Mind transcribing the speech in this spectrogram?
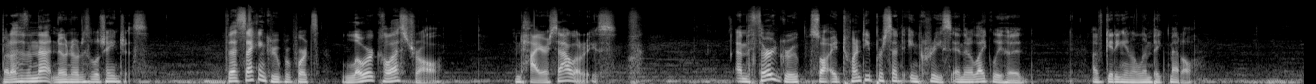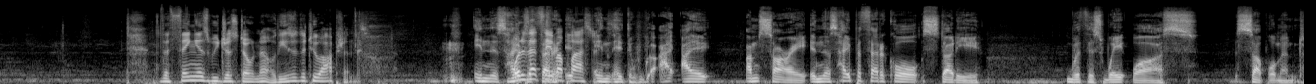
but other than that, no noticeable changes. The second group reports lower cholesterol and higher salaries. And the third group saw a 20% increase in their likelihood of getting an Olympic medal. The thing is, we just don't know. These are the two options. in this What does that say about plastics? in- I, I I'm sorry. In this hypothetical study with this weight loss supplement,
